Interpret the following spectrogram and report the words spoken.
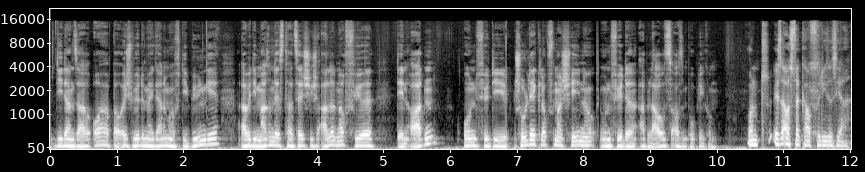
die dann sagen, oh, bei euch würde mir gerne mal auf die Bühne gehen. Aber die machen das tatsächlich alle noch für den Orden und für die Schulterklopfmaschine und für den Applaus aus dem Publikum. Und ist ausverkauft für dieses Jahr?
